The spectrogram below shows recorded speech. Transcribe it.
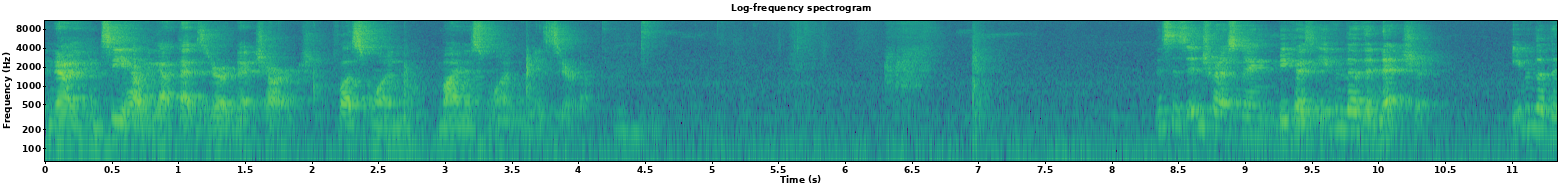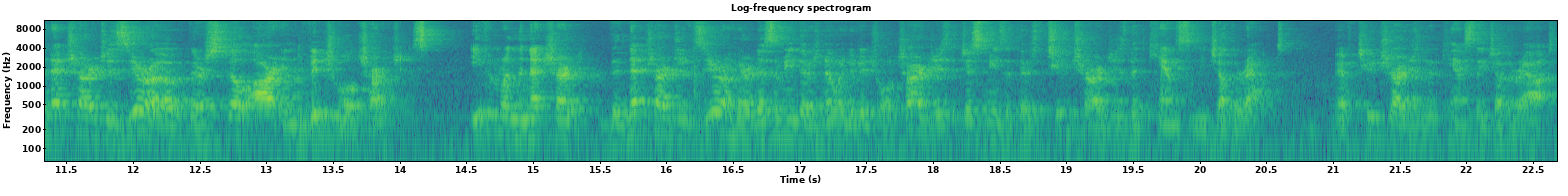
And now you can see how we got that zero net charge. Plus one, minus one is zero. This is interesting because even though the net even though the net charge is zero, there still are individual charges. Even when the net charge the net charge is zero here doesn't mean there's no individual charges, it just means that there's two charges that cancel each other out. We have two charges that cancel each other out.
